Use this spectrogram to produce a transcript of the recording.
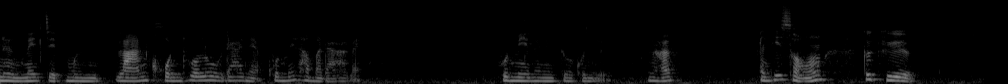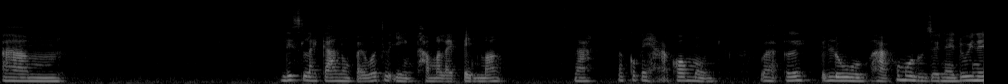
หนึ่งในเจ็ดหมื่นล้านคนทั่วโลกได้เนี่ย คุณไม่ธรรมดาเลยคุณมีอะไรในตัวคุณอยู่นะคะอันที่สองก็คืออ ลิสต์รายการลงไปว่าตัวเองทำอะไรเป็นบ้างนะ แล้วก็ไปหาข้อมูล ว่า เอ้ยไปดูหาข้อมูลดูจากไหนดูใน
